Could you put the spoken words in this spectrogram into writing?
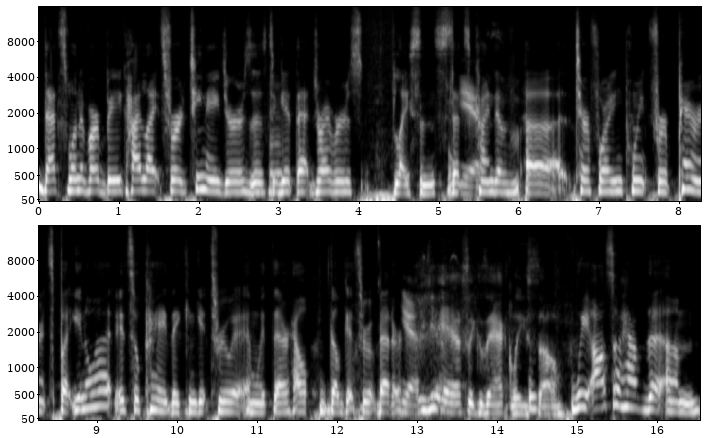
that's one of our big highlights for teenagers is to get that driver's license. That's Yeah. kind of a terrifying point for parents, but you know what? It's okay. They can get through it, and with their help, they'll get through it better. Yeah. Yes, exactly. So, We also have the um,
